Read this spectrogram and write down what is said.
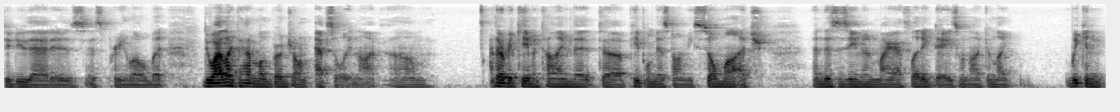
to do that is is pretty low. But do I like to have my blood drawn? Absolutely not. Um, there became a time that uh, people missed on me so much and this is even in my athletic days when I can like, we can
